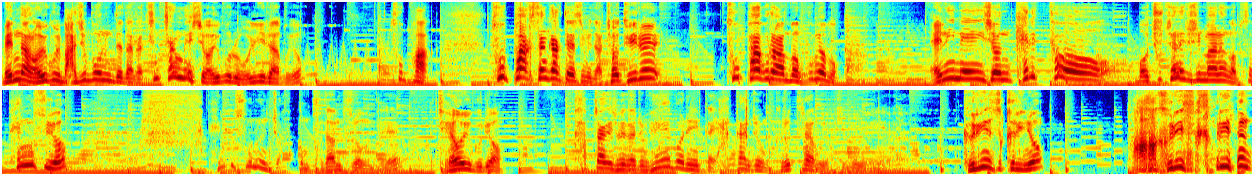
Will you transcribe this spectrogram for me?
맨날 얼굴 마주 보는 데다가 침착맨 씨 얼굴을 올리라고요? 투팍 투팍 생각됐습니다. 저 뒤를 투팍으로 한번 꾸며볼까? 애니메이션 캐릭터 뭐 추천해 주실 만한 거 없어? 펭수요? 하, 펭수는 조금 부담스러운데 제 얼굴이요. 갑자기 저희가 좀 해버리니까 약간 좀 그렇더라고요 기분이. 그린 스크린요? 아 그린 스크린은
